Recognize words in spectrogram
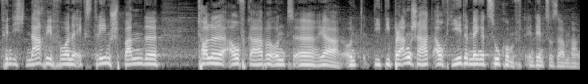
finde ich nach wie vor eine extrem spannende, tolle Aufgabe und äh, ja, und die, die Branche hat auch jede Menge Zukunft in dem Zusammenhang.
